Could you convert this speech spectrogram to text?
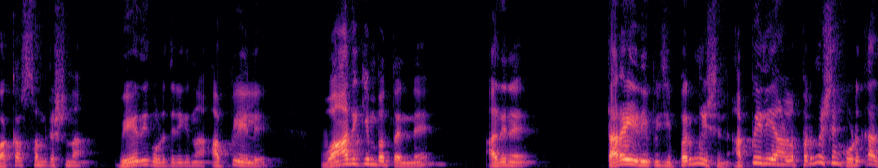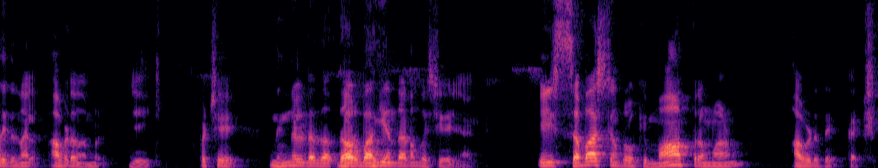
വക്കഫ് സംരക്ഷണ വേദി കൊടുത്തിരിക്കുന്ന അപ്പീൽ വാദിക്കുമ്പോൾ തന്നെ അതിനെ തറയിടിപ്പിച്ച് പെർമിഷൻ അപ്പീൽ ചെയ്യാനുള്ള പെർമിഷൻ കൊടുക്കാതിരുന്നാൽ അവിടെ നമ്മൾ ജയിക്കും. പക്ഷേ നിങ്ങളുടെ ദൗർഭാഗ്യം എന്താണെന്ന് വെച്ച് കഴിഞ്ഞാൽ ഈ സെബാസ്റ്റ്യൻ റോക്കി മാത്രമാണ് അവിടുത്തെ കക്ഷി.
